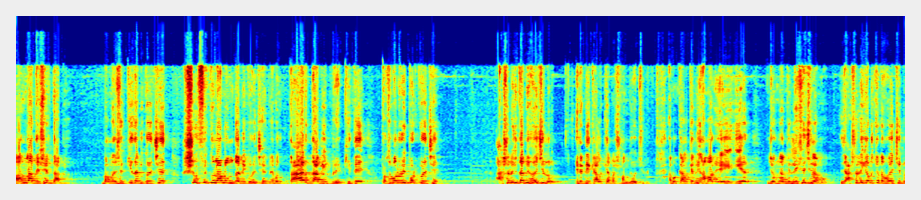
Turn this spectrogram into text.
বাংলাদেশের দাবি। বাংলাদেশের কী দাবি করেছে? শফিকুল আলম দাবি করেছেন এবং তার দাবি প্রেক্ষিতে প্রথম আলো রিপোর্ট করেছে। আসলে কি দাবি হয়েছিল? এটা নিয়ে কালকে আমার সন্দেহ ছিল। এবং কালকে আমি আমার এই ইয়ের জন্য আমি লিখেছিলাম যে আসলে কি আলোচনা হয়েছিল?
